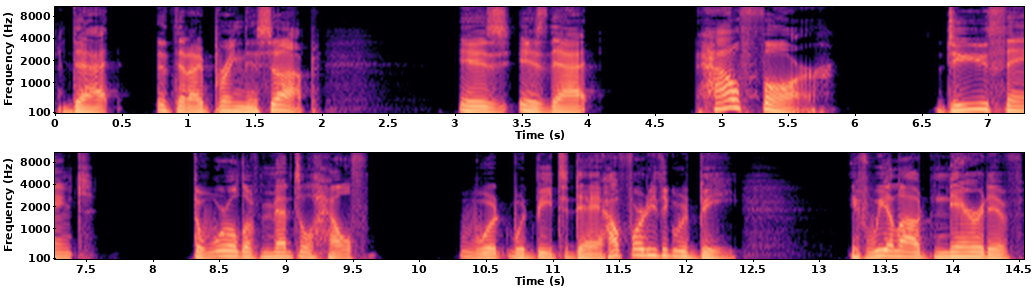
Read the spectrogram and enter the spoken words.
that that I bring this up is is that how far do you think the world of mental health would would be today? How far do you think it would be if we allowed narrative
